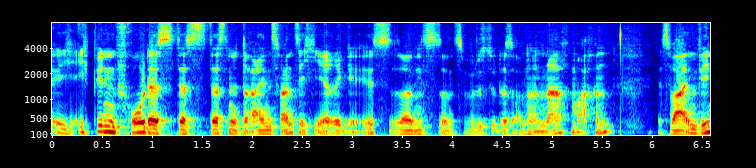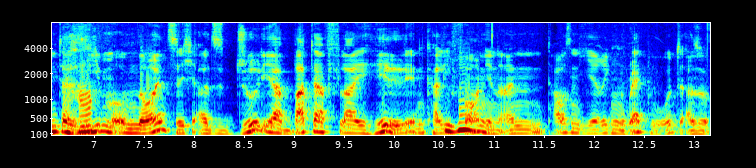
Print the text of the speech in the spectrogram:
Ich, ich, bin froh, dass das eine 23-Jährige ist, sonst, sonst würdest du das auch noch nachmachen. Es war im Winter Aha. 97, als Julia Butterfly Hill in Kalifornien mhm. einen tausendjährigen Redwood, also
